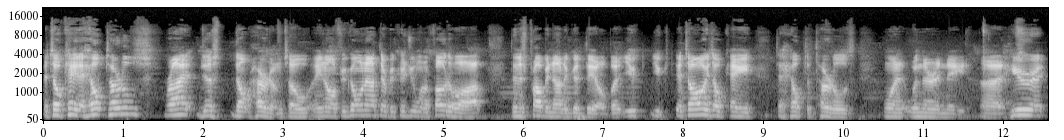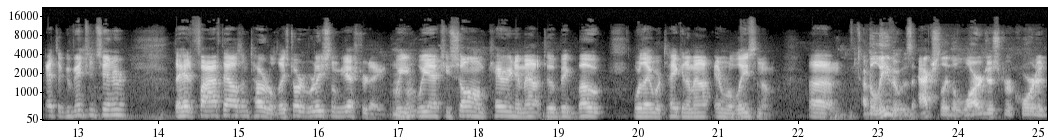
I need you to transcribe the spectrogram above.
it's okay to help turtles, right? Just don't hurt them. So, you know, if you're going out there because you want a photo op, then it's probably not a good deal. But you, you, it's always okay to help the turtles when, when they're in need. Uh, here at the convention center, they had 5,000 turtles. They started releasing them yesterday. Mm-hmm. We, we actually saw them carrying them out to a big boat where they were taking them out and releasing them. Um, I believe it was actually the largest recorded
